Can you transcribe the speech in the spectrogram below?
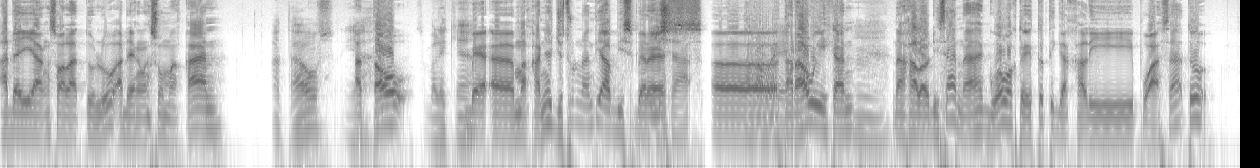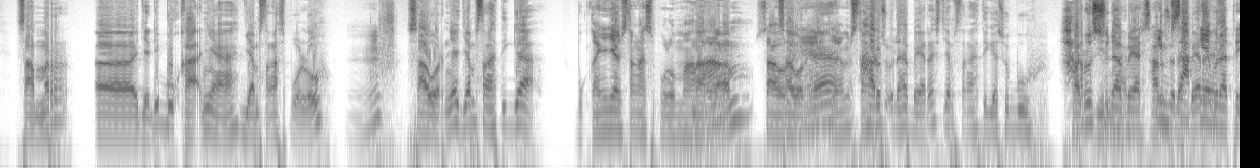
ada yang sholat dulu, ada yang langsung makan, Atau ya, atau sebaliknya. be- eh, makannya justru nanti habis beres Isya. eh, Tarawih. tarawih kan. Hmm. Nah kalau di sana, gua waktu itu tiga kali puasa tuh summer, eh, jadi bukanya jam setengah sepuluh, Hmm. sahurnya jam setengah tiga Bukannya jam setengah sepuluh malam, malam, sahurnya, sahurnya jam setengah harus udah beres jam setengah tiga subuh. harus sudah hari. beres Harus sudah imsaknya beres. berarti.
